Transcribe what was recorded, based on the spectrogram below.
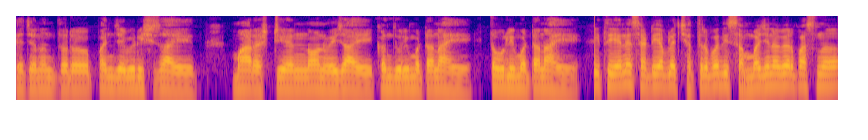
त्याच्यानंतर पंजाबी डिशेस आहेत महाराष्ट्रीयन नॉनव्हेज आहे कंदुरी मटण आहे तवली मटण आहे. इथे येण्यासाठी आपल्या छत्रपती संभाजीनगरपासनं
